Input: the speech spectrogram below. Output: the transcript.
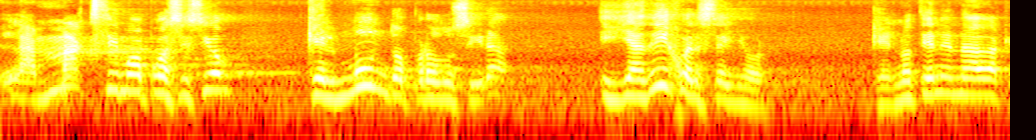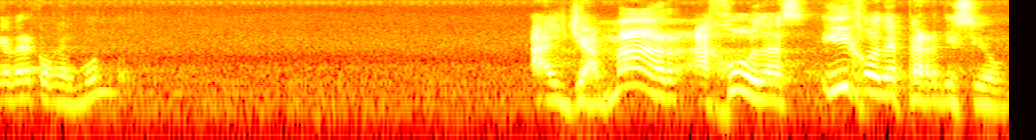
la máxima oposición que el mundo producirá. Y ya dijo el Señor que no tiene nada que ver con el mundo. Al llamar a Judas hijo de perdición,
